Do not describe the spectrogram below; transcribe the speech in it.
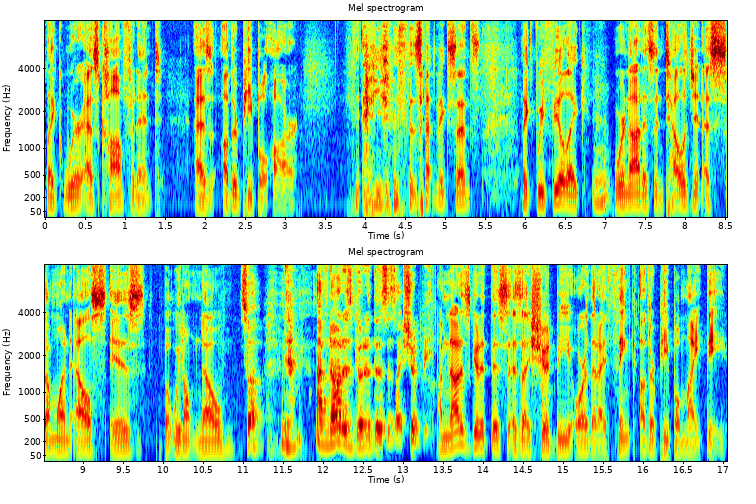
like we're as confident as other people are. Does that make sense? Like we feel like we're not as intelligent as someone else is, but we don't know. So yeah, I'm not as good at this as I should be. I'm not as good at this as I should be or that I think other people might be.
